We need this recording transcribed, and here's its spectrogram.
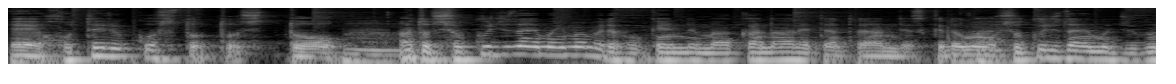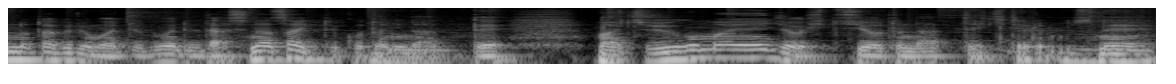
えー、ホテルコストとしと、うん、あと食事代も今まで保険で賄われてたんですけども、はい、食事代も自分の食べるものは自分で出しなさいということになって、まあ15万円以上必要となってきてるんですね。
